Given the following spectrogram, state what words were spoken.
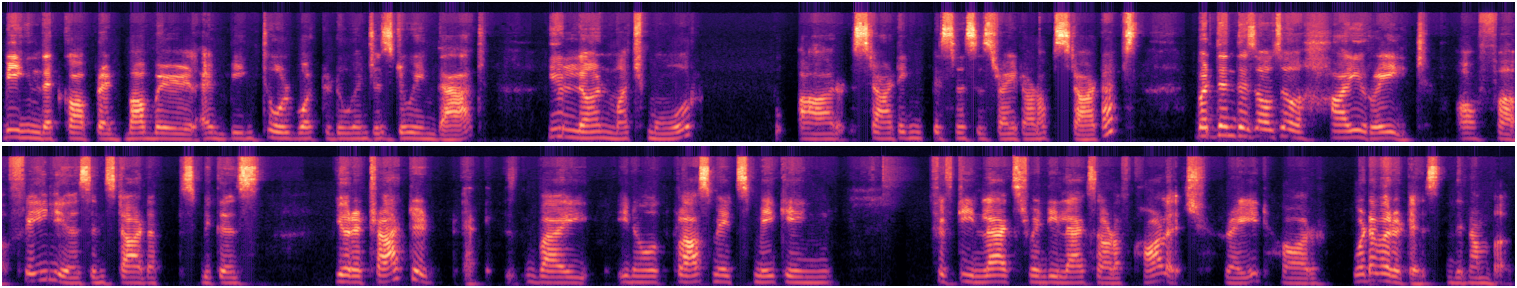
being in that corporate bubble and being told what to do and just doing that. You learn much more are starting businesses right out of startups. But then there's also a high rate of uh, failures in startups because you're attracted by you know classmates making 15 lakhs 20 lakhs out of college right? Or whatever it is the number.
